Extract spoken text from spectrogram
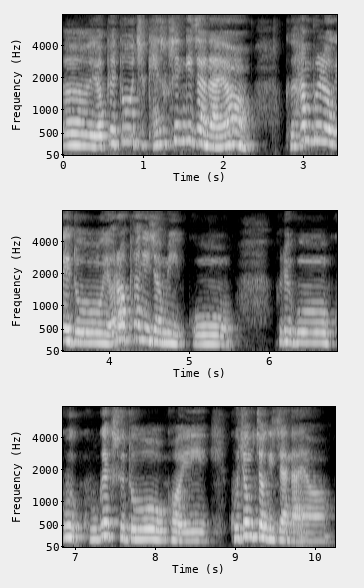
어, 옆에 또 계속 생기잖아요. 그 한 블록에도 여러 편의점이 있고, 그리고 고, 고객 수도 거의 고정적이잖아요.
